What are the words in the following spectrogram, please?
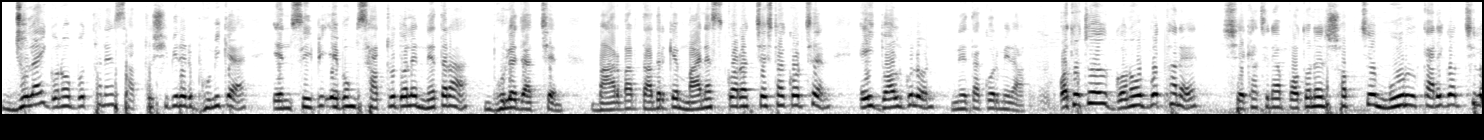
জুলাই গণঅভ্যুত্থানে ছাত্র শিবিরের ভূমিকা এনসিপি এবং ছাত্র দলের নেতারা ভুলে যাচ্ছেন। বারবার তাদেরকে মাইনাস করার চেষ্টা করছেন এই দলগুলোর নেতাকর্মীরা। অথচ গণ অভ্যুত্থানে শেখ হাসিনা পতনের সবচেয়ে মূল কারিগর ছিল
